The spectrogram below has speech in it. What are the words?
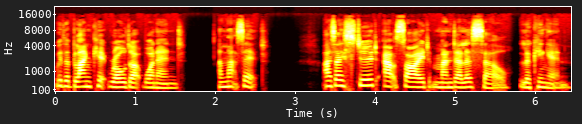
with a blanket rolled up one end, and that's it. As I stood outside Mandela's cell, looking in,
